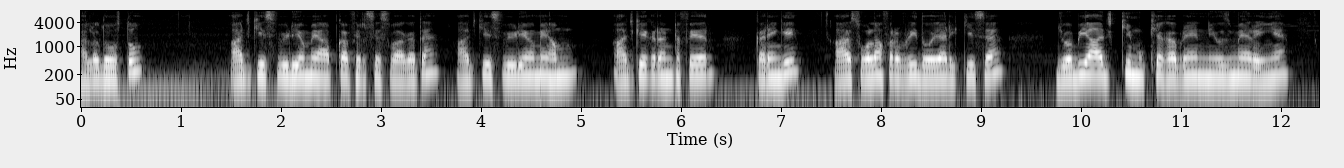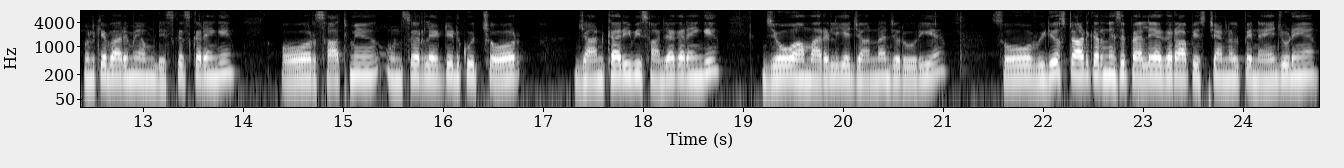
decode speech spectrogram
हेलो दोस्तों आज की इस वीडियो में आपका फिर से स्वागत है। आज की इस वीडियो में हम आज के करंट अफेयर करेंगे। आज 16 फरवरी 2021 है। जो भी आज की मुख्य खबरें न्यूज़ में रही हैं उनके बारे में हम डिस्कस करेंगे और साथ में उनसे रिलेटेड कुछ और जानकारी भी साझा करेंगे जो हमारे लिए जानना ज़रूरी है। सो so, वीडियो स्टार्ट करने से पहले अगर आप इस चैनल पर नए जुड़े हैं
